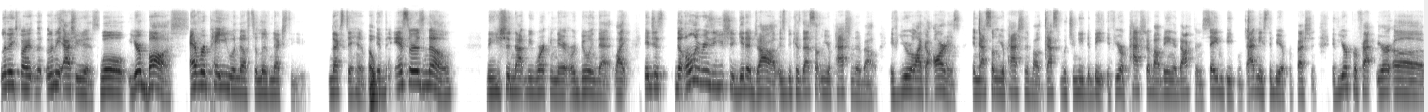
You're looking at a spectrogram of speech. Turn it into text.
Let me explain. Let me ask you this: Will your boss ever pay you enough to live next to you, next to him? If the answer is no, then you should not be working there or doing that. Like it just the only reason you should get a job is because that's something you're passionate about. If you're like an artist and that's something you're passionate about, that's what you need to be. If you're passionate about being a doctor and saving people, that needs to be a profession. If you're prof- your uh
